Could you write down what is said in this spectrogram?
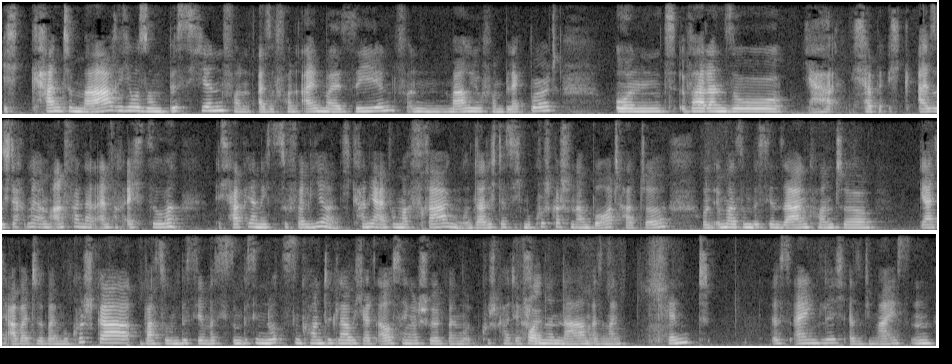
ich kannte Mario so ein bisschen von, also von einmal sehen, von Mario von Blackbird und war dann so, ja, ich habe, ich, also ich dachte mir am Anfang dann einfach echt so, ich habe ja nichts zu verlieren. Ich kann ja einfach mal fragen. Und dadurch, dass ich Mukushka schon an Bord hatte und immer so ein bisschen sagen konnte, ja, ich arbeite bei Mukushka, was so ein bisschen, was ich so ein bisschen nutzen konnte, glaube ich, als Aushängeschild, weil Mukushka hat ja Voll. schon einen Namen. Also man kennt es eigentlich, also die meisten,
